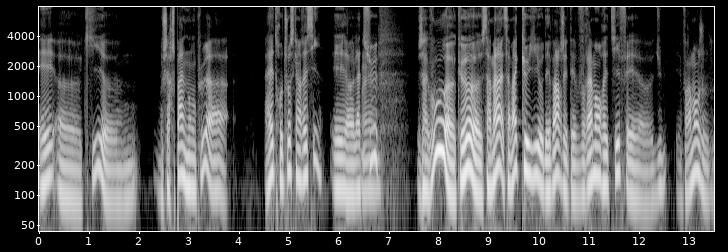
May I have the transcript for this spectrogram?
et euh, qui euh, ne cherche pas non plus à, à être autre chose qu'un récit. Et euh, là-dessus, Ouais. J'avoue que ça m'a ça m'a accueilli au départ. J'étais vraiment rétif et, du, et vraiment je, je,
